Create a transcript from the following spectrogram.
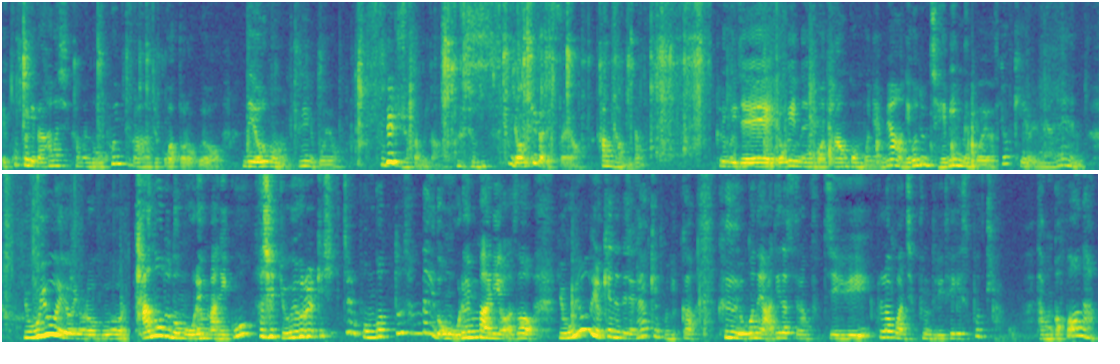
에코백에다 하나씩 하면 너무 포인트가 될 것 같더라고요. 근데 여러분 중요한 게 뭐예요? 두 개 주셨답니다. 그래서 저는 여섯 개가 됐어요. 감사합니다. 그리고 이제 여기 있는 거 다음 건 뭐냐면 이건 좀 재밌는 거예요. 이렇게 열면은 요요예요, 여러분. 단어도 너무 오랜만이고 사실 요요를 이렇게 실제로 본 것도 상당히 너무 오랜만이어서 요요 이렇게 했는데 제가 생각해 보니까 그 요번에 아디다스랑 구찌 콜라보한 제품들이 되게 스포티하고 다 뭔가 뻔하고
